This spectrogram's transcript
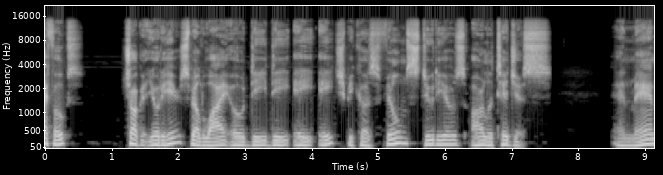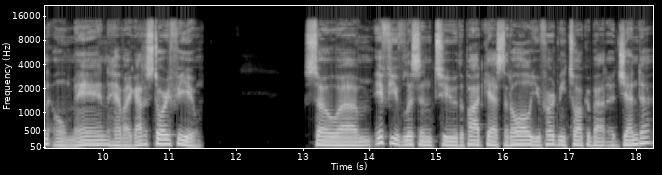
Hi, folks. Chocolate Yoddah here, spelled Y O D D A H, because film studios are litigious. And man, oh man, have I got a story for you. So, um, if you've listened to the podcast at all, you've heard me talk about agenda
